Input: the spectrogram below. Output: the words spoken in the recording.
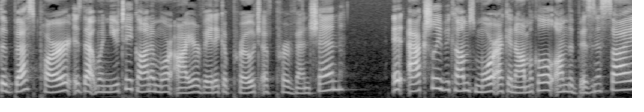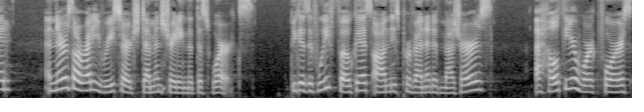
The best part is that when you take on a more Ayurvedic approach of prevention, it actually becomes more economical on the business side, and there is already research demonstrating that this works. Because if we focus on these preventative measures, a healthier workforce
